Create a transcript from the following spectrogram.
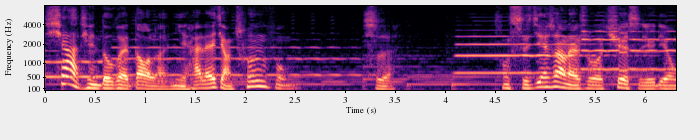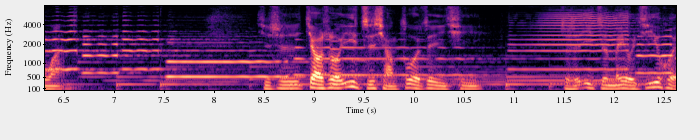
夏天都快到了，你还来讲春风？是，从时间上来说，确实有点晚。其实教授一直想做这一期，只是一直没有机会。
